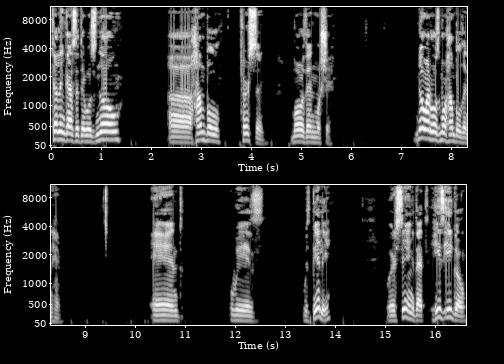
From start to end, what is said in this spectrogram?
telling us that there was no uh, humble person more than Moshe. No one was more humble than him. And with with Billy, we're seeing that his ego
